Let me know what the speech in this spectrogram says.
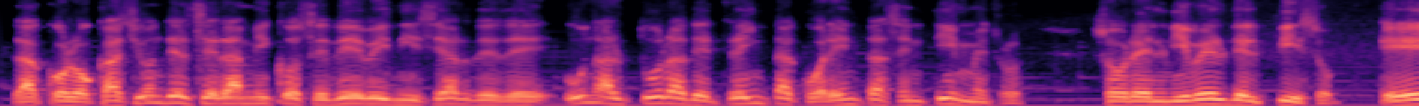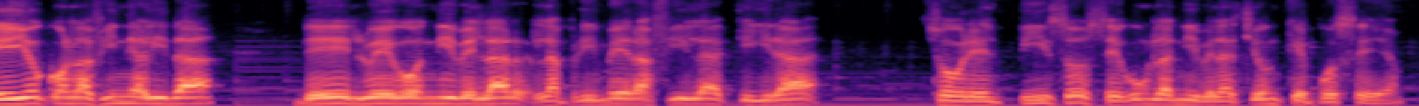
la colocación del cerámico se debe iniciar desde una altura de 30 a 40 centímetros sobre el nivel del piso, ello con la finalidad de luego nivelar la primera fila que irá sobre el piso según la nivelación que posea.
